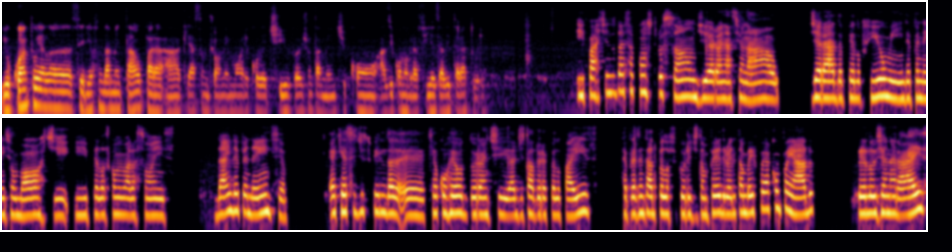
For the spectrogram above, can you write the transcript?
e o quanto ela seria fundamental para a criação de uma memória coletiva juntamente com as iconografias e a literatura. E partindo dessa construção de herói nacional gerada pelo filme Independência ou Morte e pelas comemorações da independência, é que esse desfile da, é, que ocorreu durante a ditadura pelo país, representado pela figura de Dom Pedro, ele também foi acompanhado pelos generais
